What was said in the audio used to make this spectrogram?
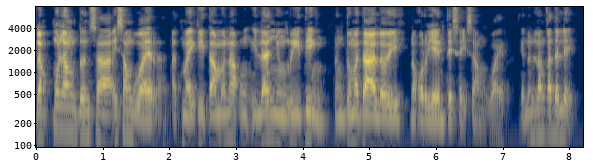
clamp mo lang doon sa isang wire at makikita mo na kung ilan yung reading ng dumadaloy na kuryente sa isang wire. Ganun lang kadali.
